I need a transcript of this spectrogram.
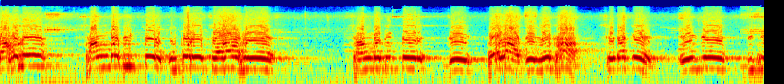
তাহলে সাংবাদিকদের উপরে চড়া হয়ে সাংবাদিকদের যে বলা যে লেখা, সেটাকে এই যে ডিসি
